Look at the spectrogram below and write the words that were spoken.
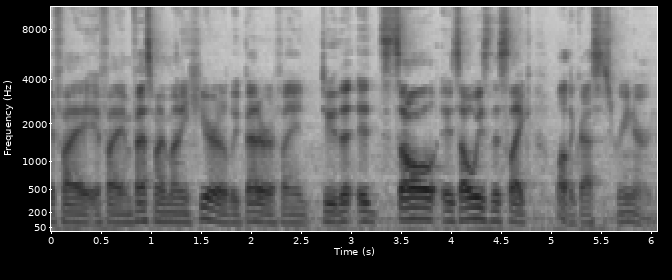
If I if I invest my money here, it'll be better. If I do that, it's all it's always this like, well, the grass is greener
